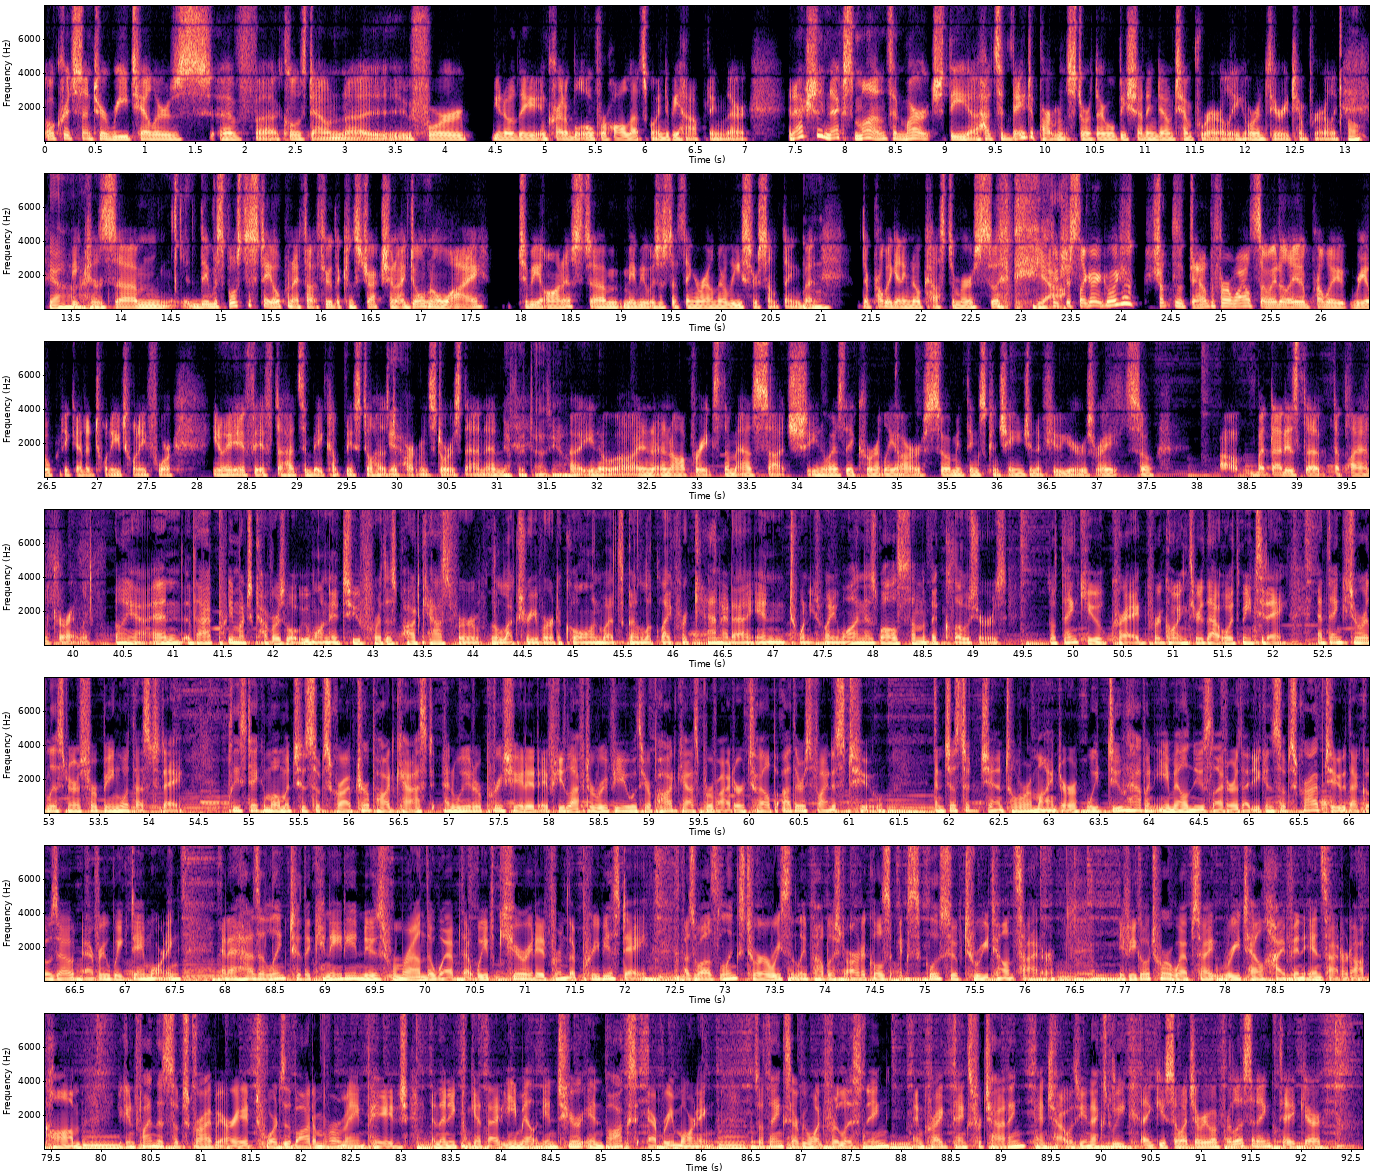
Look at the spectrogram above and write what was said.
Oakridge Center retailers have uh, closed down uh, for you know the incredible overhaul that's going to be happening there. And actually, next month in March, the uh, Hudson Bay department store there will be shutting down temporarily, or in theory temporarily. Oh yeah, because um, they were supposed to stay open. I thought through the construction. I don't know why to be honest. Um, maybe it was just a thing around their lease or something, but mm they're probably getting no customers. So yeah. they're just like, right, can we just shut this down for a while? So it'll, it'll probably reopen again in 2024. You know, if, if the Hudson Bay company still has yeah. department stores then and if it does, yeah. Uh, you know, uh, and, and operates them as such, you know, as they currently are. So, I mean, things can change in a few years, right? So, but that is the the plan currently. Oh yeah, and that pretty much covers what we wanted to for this podcast for the luxury vertical and what it's going to look like for Canada in 2021, as well as some of the closures. So thank you, Craig, for going through that with me today, and thank you to our listeners for being with us today. Please take a moment to subscribe to our podcast, and we would appreciate it if you left a review with your podcast provider to help others find us too. And just a gentle reminder we do have an email newsletter that you can subscribe to that goes out every weekday morning, and it has a link to the Canadian news from around the web that we've curated from the previous day, as well as links to our recently published articles exclusive to Retail Insider. If you go to our website, retail-insider.com, you can find the subscribe area towards the bottom of our main page, and then you can get that email into your inbox every morning. So thanks everyone for listening. And Craig, thanks for chatting and chat with you next week. Thank you so much, everyone, for listening. Take care.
